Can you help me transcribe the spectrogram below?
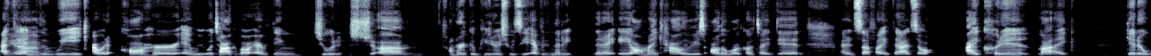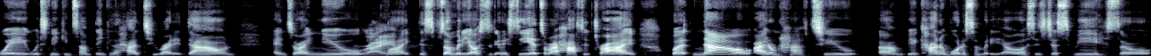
at yeah. the end of the week i would call her and we would talk about everything she would um on her computer she would see everything that I, that I ate all my calories all the workouts i did and stuff like that so i couldn't like get away with sneaking something because I had to write it down. And so I knew right. like this somebody else is going to see it, so I have to try. But now I don't have to um, be accountable to somebody else. It's just me. So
